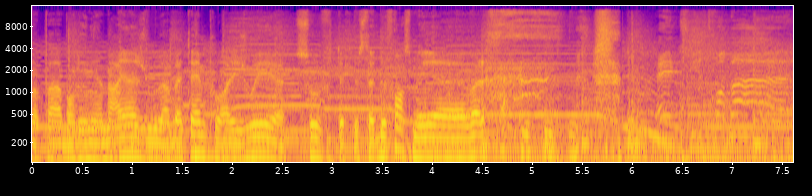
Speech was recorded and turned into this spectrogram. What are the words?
on va pas abandonner un mariage ou un baptême pour aller jouer, euh, sauf peut-être le Stade de France, mais euh, voilà. Et tire trois balles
